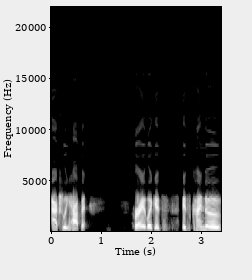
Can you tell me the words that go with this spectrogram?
actually happen. Right? Like it's it's kind of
